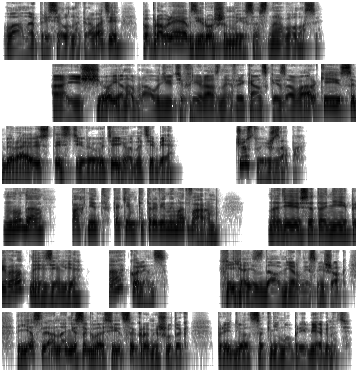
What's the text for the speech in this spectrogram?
Лана присела на кровати, поправляя взъерошенные сосна волосы. А еще я набрал в дьюти-фри разной африканской заварки и собираюсь тестировать ее на тебе. Чувствуешь запах? Ну да, пахнет каким-то травяным отваром. Надеюсь, это не приворотное зелье, а, Коллинз? Я издал нервный смешок. Если она не согласится, кроме шуток, придется к нему прибегнуть.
